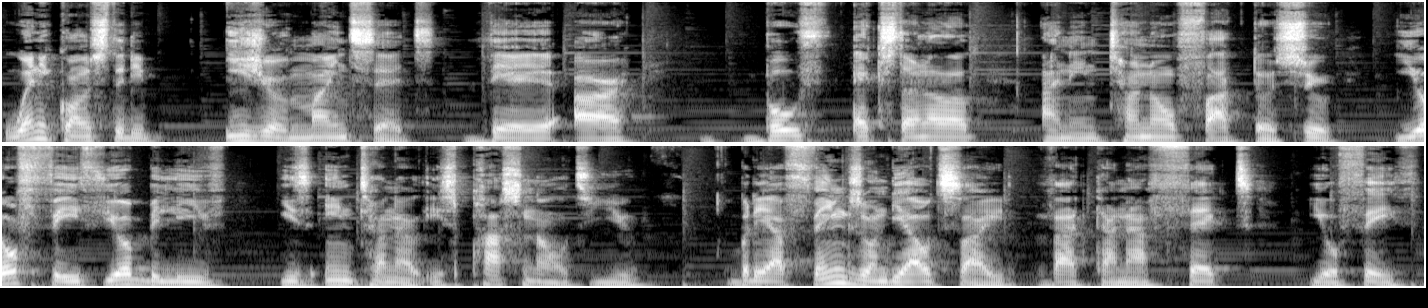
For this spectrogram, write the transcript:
when it comes to the issue of mindset, there are both external and internal factors. So your faith, your belief is internal, is personal to you. But there are things on the outside that can affect your faith.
